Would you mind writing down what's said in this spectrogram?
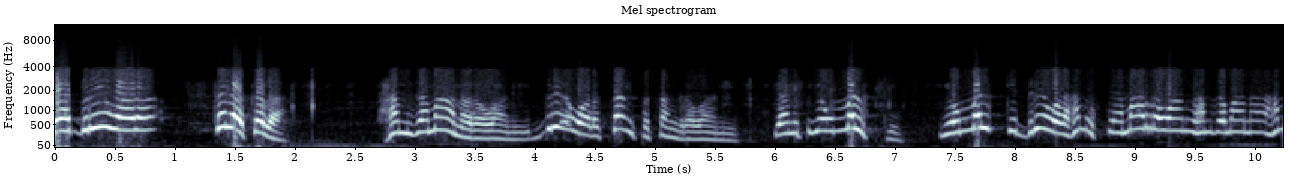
دا درې واړه کله کله همزمان رواني درې واړه څنګ په څنګ رواني یعنی په یو ملک کې یو ملک کې درې واړه هم استعمار رواني هم زمانه هم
